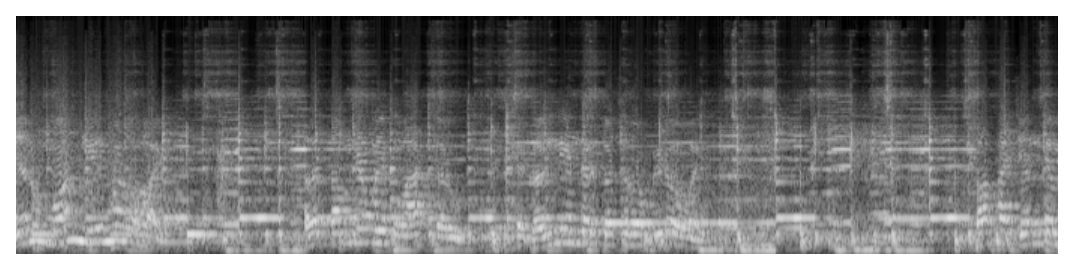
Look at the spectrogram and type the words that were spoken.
જેનું મન નિર્મળ હોય. હવે તમને હું એક વાત કરું કે ઘરની અંદર કચરો પીડ્યો હોય સોફા જેમ તેમ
